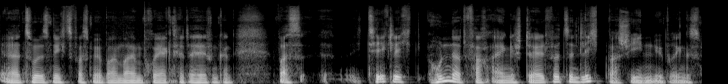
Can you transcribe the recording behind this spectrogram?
Äh, zumindest nichts, was mir bei meinem Projekt hätte helfen können. Was äh, täglich hundertfach eingestellt wird, sind Lichtmaschinen übrigens.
